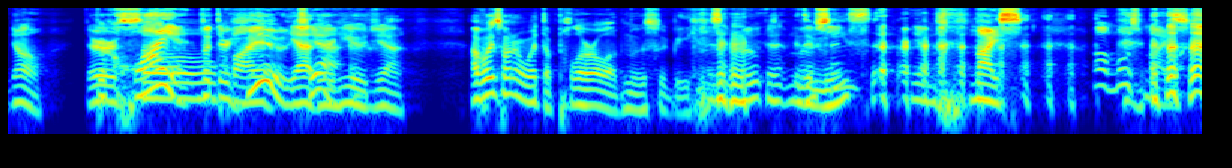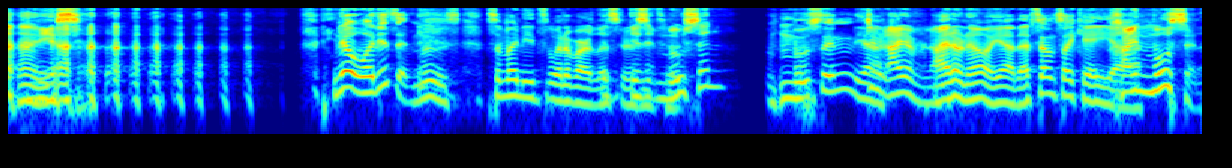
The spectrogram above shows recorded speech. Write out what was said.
No, They're they're, quiet, so but they're quiet. huge, Yeah, yeah. they're huge. Yeah, I've always wondered what the plural of moose would be. Is it, mo- is it Is moose? it meese? Yeah, mice. Oh, moose mice. Meese. you know what is it? Moose. Somebody needs one of our listeners. is it to- moosin? Moosin? Yeah. Dude, I have no. I don't know. Yeah, that sounds like a. Uh, Kein moosin.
